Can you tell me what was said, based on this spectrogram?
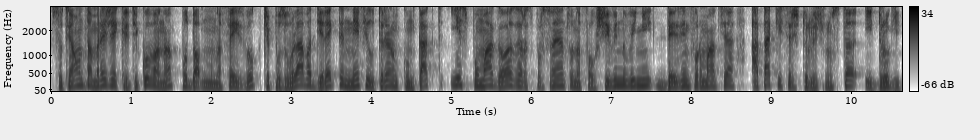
Социалната мрежа е критикувана, подобно на Фейсбук, че позволява директен нефилтриран контакт и е спомагала за разпространението на фалшиви новини, дезинформация, атаки срещу личността и други.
